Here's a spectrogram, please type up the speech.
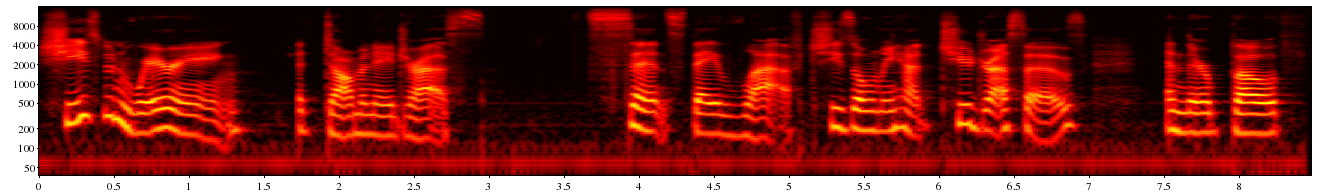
she's been wearing a Domani dress since they left. She's only had two dresses, and they're both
